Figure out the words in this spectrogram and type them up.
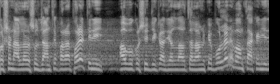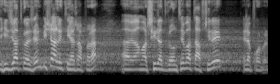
ঘোষণা আল্লাহ রসুল জানতে পারার পরে তিনি আবুকুর বকর সিদ্দিক রাজি আল্লাহ তালকে বললেন এবং তাকে নিয়ে হিজরত করেছেন, বিশাল ইতিহাস আপনারা আমার সিরাত গ্রন্থে বা তাফসিরে এটা পড়বেন।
